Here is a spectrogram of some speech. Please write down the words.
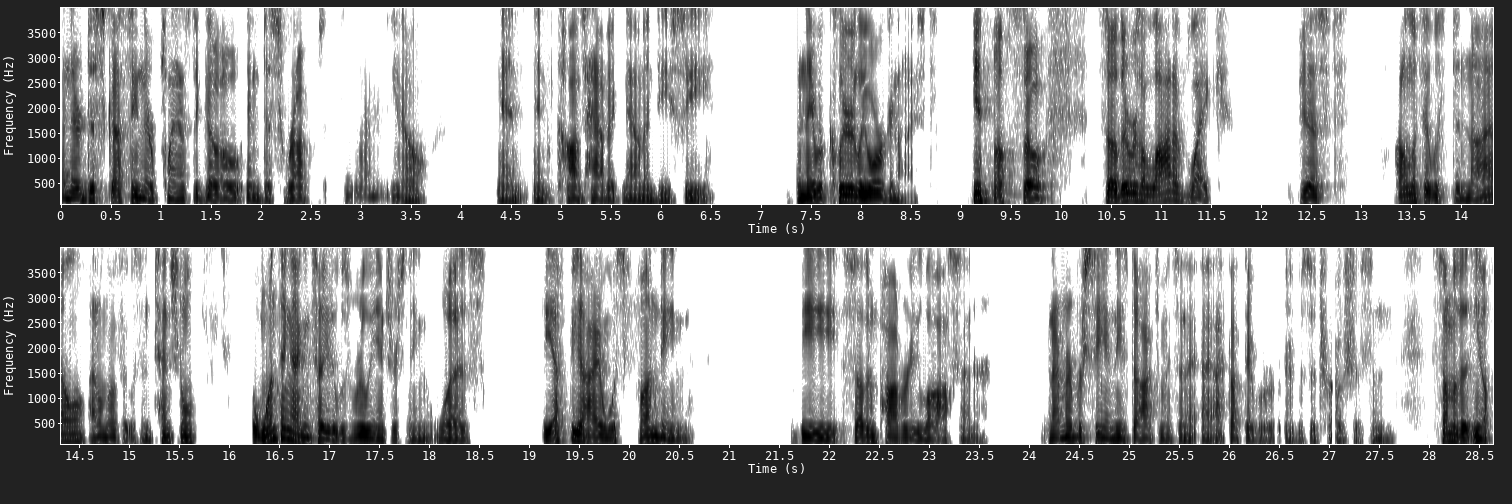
and they're discussing their plans to go and disrupt and, you know and and cause havoc down in DC. And they were clearly organized. You know, so so there was a lot of like just I don't know if it was denial, I don't know if it was intentional. But one thing I can tell you that was really interesting was the FBI was funding the Southern Poverty Law Center and I remember seeing these documents and I, I, thought they were, it was atrocious. And some of the, you know,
